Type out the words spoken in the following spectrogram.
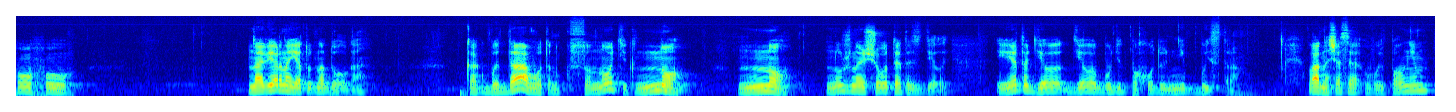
фу-фу. Наверное, я тут надолго. Как бы да, вот он, ксонотик, но, но, нужно еще вот это сделать. И это дело, дело будет, походу, не быстро. Ладно, сейчас я выполним.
